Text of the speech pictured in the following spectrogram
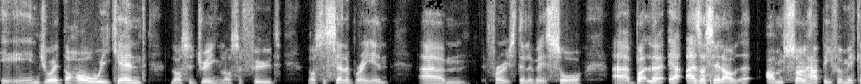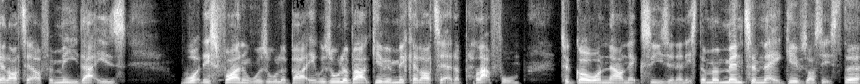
e- e- enjoyed the whole weekend. Lots of drink, lots of food, lots of celebrating. Um, throat still a bit sore. Uh, but look, as I said, I, I'm so happy for Mikel Arteta. For me, that is what this final was all about. It was all about giving Mikel Arteta the platform to go on now next season, and it's the momentum that it gives us. It's the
